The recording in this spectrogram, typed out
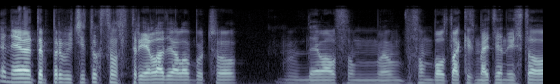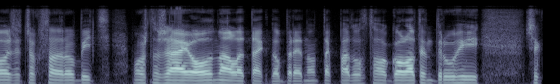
ja neviem, ten prvý či to chcel strieľať, alebo čo, nemal som, som bol taký zmetený z toho, že čo chcel robiť, možno, že aj on, ale tak dobre, no tak padol z toho gola ten druhý, však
